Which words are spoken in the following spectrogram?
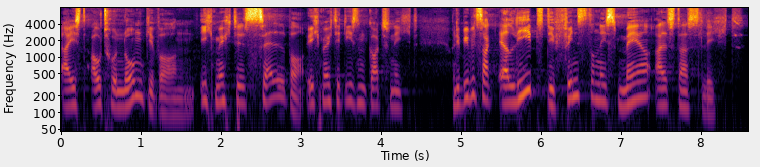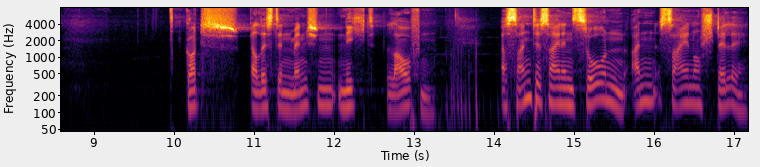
Er ist autonom geworden. Ich möchte selber, ich möchte diesen Gott nicht. Und die Bibel sagt, er liebt die Finsternis mehr als das Licht. Gott erlässt den Menschen nicht laufen. Er sandte seinen Sohn an seiner Stelle,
